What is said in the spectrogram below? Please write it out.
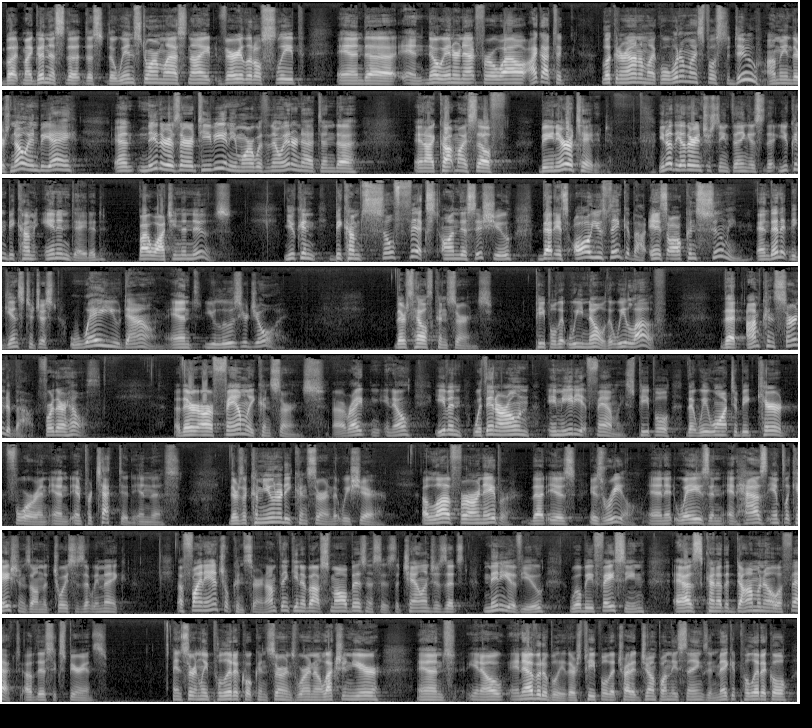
But my goodness, the, the, the windstorm last night, very little sleep, and, uh, and no internet for a while. I got to looking around, I'm like, well, what am I supposed to do? I mean, there's no NBA, and neither is there a TV anymore with no internet. And, uh, and I caught myself being irritated. You know, the other interesting thing is that you can become inundated by watching the news. You can become so fixed on this issue that it's all you think about and it's all consuming. And then it begins to just weigh you down and you lose your joy. There's health concerns, people that we know, that we love, that I'm concerned about for their health. There are family concerns, uh, right? You know, even within our own immediate families, people that we want to be cared for and, and, and protected in this. There's a community concern that we share, a love for our neighbor that is, is real and it weighs and, and has implications on the choices that we make. A financial concern. I'm thinking about small businesses, the challenges that many of you will be facing as kind of the domino effect of this experience and certainly political concerns. We're in an election year, and, you know, inevitably there's people that try to jump on these things and make it political,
